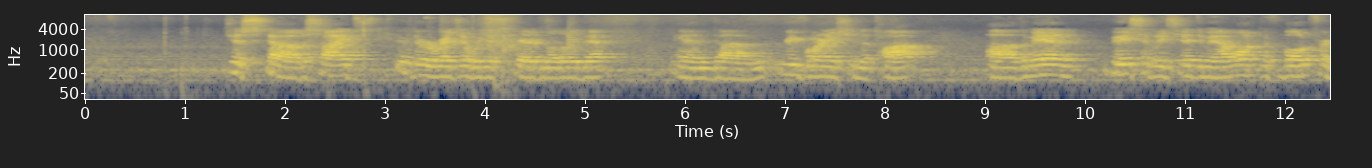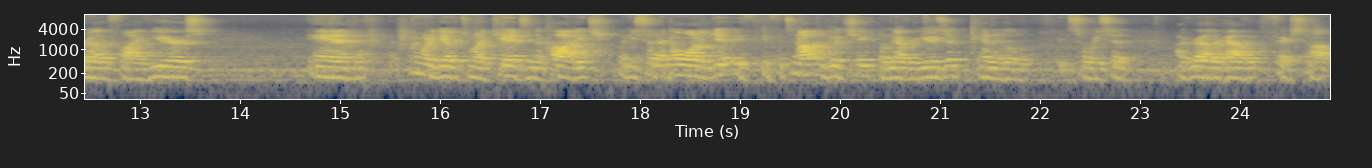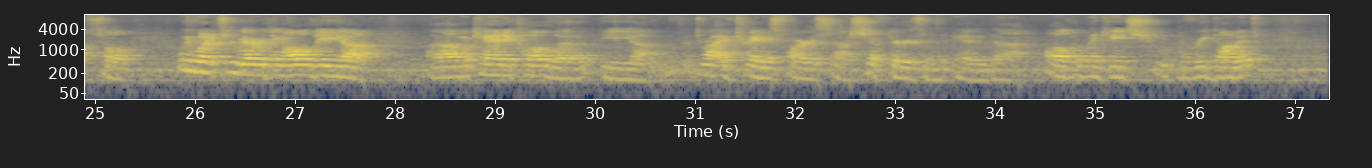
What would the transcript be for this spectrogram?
just uh, the sides, they're, they're original, we just spared them a little bit. And um, revarnishing the top. Uh, the man basically said to me, I want the boat for another five years. And I want to give it to my kids in the cottage. But he said, I don't want to get, if, if it's not in good shape, they'll never use it. And it'll, so he said, I'd rather have it fixed up. So we went through everything, all the uh, uh, mechanical, the, the, um, the drivetrain as far as uh, shifters and, and uh, all the linkage, have redone it.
